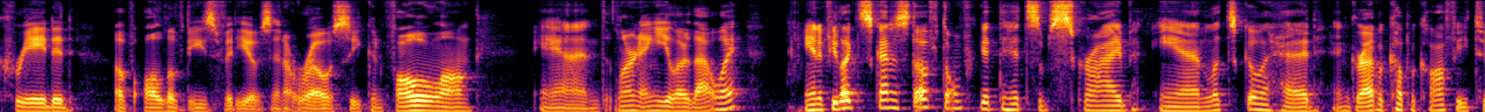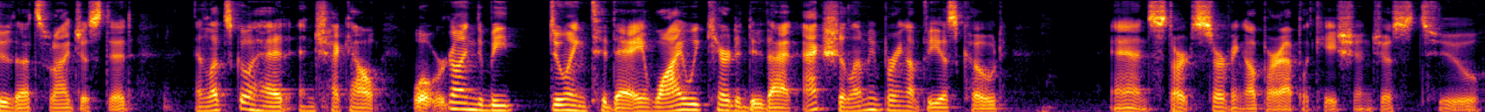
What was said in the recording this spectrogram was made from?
created of all of these videos in a row so you can follow along and learn Angular that way. And if you like this kind of stuff, don't forget to hit subscribe and let's go ahead and grab a cup of coffee too. That's what I just did. And let's go ahead and check out what we're going to be doing today, why we care to do that. Actually, let me bring up VS Code and start serving up our application just to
